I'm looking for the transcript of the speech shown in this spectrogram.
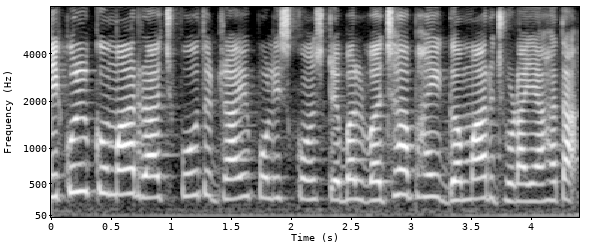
Nikul Kumar Rajput, drive police constable Vajabhai Gamar જોડાયા હતા.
